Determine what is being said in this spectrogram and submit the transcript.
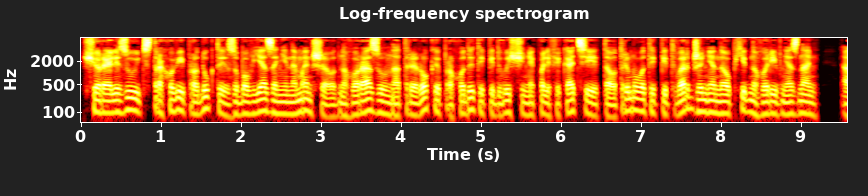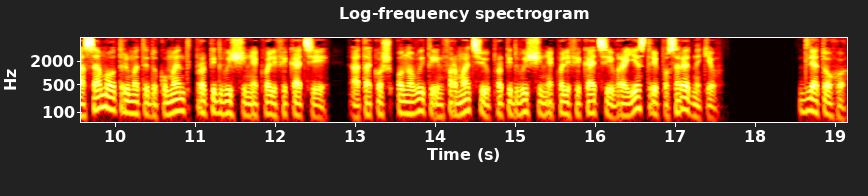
що реалізують страхові продукти, зобов'язані не менше одного разу на три роки проходити підвищення кваліфікації та отримувати підтвердження необхідного рівня знань, а саме отримати документ про підвищення кваліфікації, а також оновити інформацію про підвищення кваліфікації в реєстрі посередників. Для того,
